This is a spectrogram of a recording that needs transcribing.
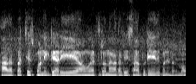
அதை பர்ச்சேஸ் பண்ணிக்கிட்டு அப்படியே அவங்க எடுத்துகிட்டு வந்தாங்க. அதை அப்படியே சாப்பிட்டு இது பண்ணிட்டு இருந்தோம்.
